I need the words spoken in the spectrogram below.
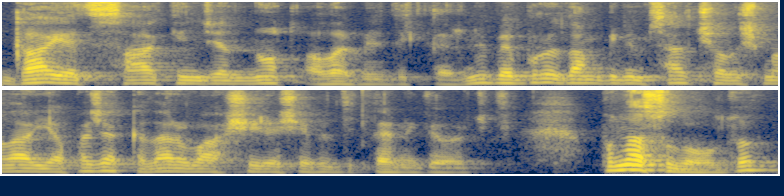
gayet sakince not alabildiklerini ve buradan bilimsel çalışmalar yapacak kadar vahşileşebildiklerini gördük. Bu nasıl oldu?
